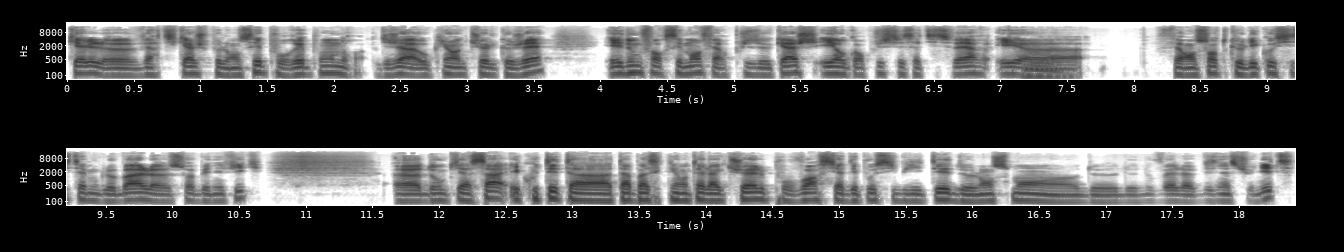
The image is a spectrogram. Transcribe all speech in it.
quel euh, vertical je peux lancer pour répondre déjà aux clients actuels que j'ai et donc forcément faire plus de cash et encore plus les satisfaire et faire en sorte que l'écosystème global soit bénéfique. Euh, donc il y a ça, écouter ta, ta base clientèle actuelle pour voir s'il y a des possibilités de lancement euh, de, de, nouvelles business units.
